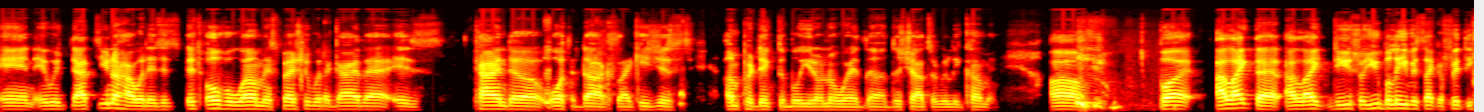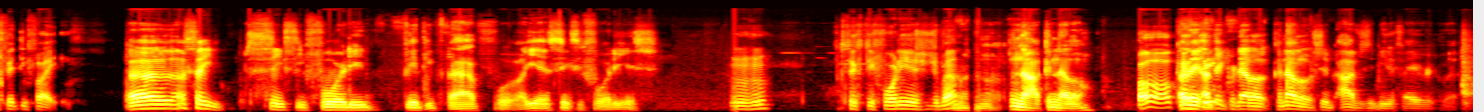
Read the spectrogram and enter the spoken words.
and it would that's you know how it is. It's it's overwhelming, especially with a guy that is kind of orthodox. Like he's just unpredictable. You don't know where the the shots are really coming. Um, but I like that. I like. Do you? So you believe it's like a 50-50 fight? Uh, I'll say 60 40, 55 for yeah, 60 40 ish. Mm-hmm. 60-40 is Jermell. Nah, Canelo. Oh, okay. I think I think Canelo Canelo should obviously be the favorite. But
